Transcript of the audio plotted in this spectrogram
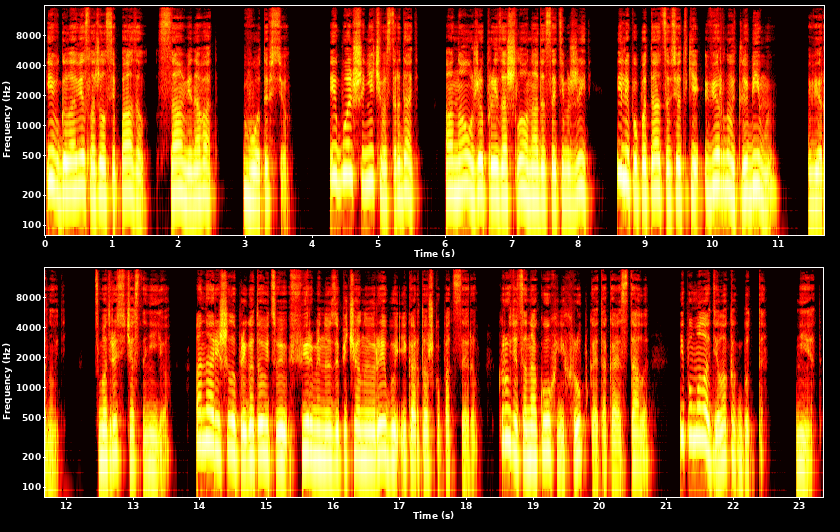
И в голове сложился пазл «сам виноват». Вот и все. И больше нечего страдать. Оно уже произошло, надо с этим жить. Или попытаться все-таки вернуть любимую. Вернуть. Смотрю сейчас на нее. Она решила приготовить свою фирменную запеченную рыбу и картошку под сыром. Крутится на кухне, хрупкая такая стала. И помолодела как будто. Нет,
